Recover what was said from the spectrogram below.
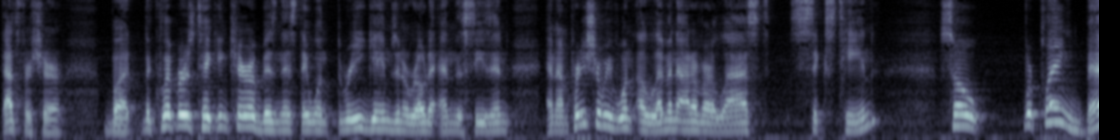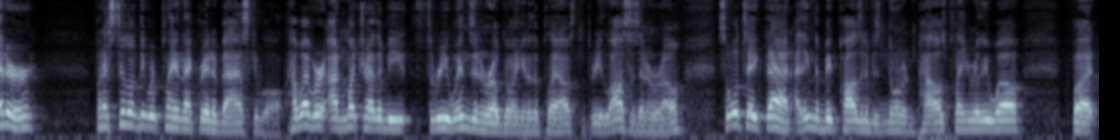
That's for sure. But the Clippers taking care of business. They won three games in a row to end the season. And I'm pretty sure we've won 11 out of our last 16. So we're playing better but I still don't think we're playing that great of basketball. However, I'd much rather be three wins in a row going into the playoffs than three losses in a row. So we'll take that. I think the big positive is Norman Powell's playing really well. But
